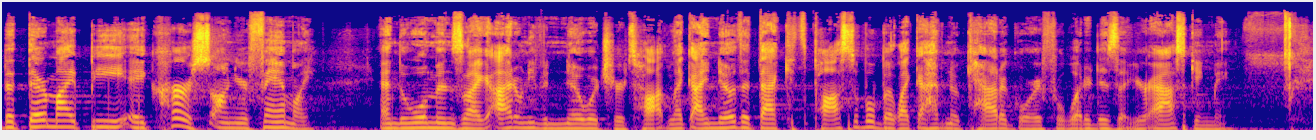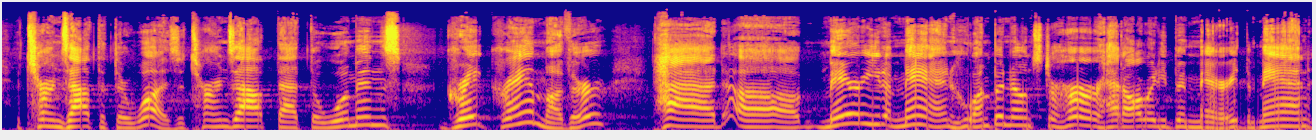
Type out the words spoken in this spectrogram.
that there might be a curse on your family? And the woman's like, I don't even know what you're talking. Like, I know that that's possible, but like, I have no category for what it is that you're asking me. It turns out that there was. It turns out that the woman's great grandmother had uh, married a man who, unbeknownst to her, had already been married. The man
